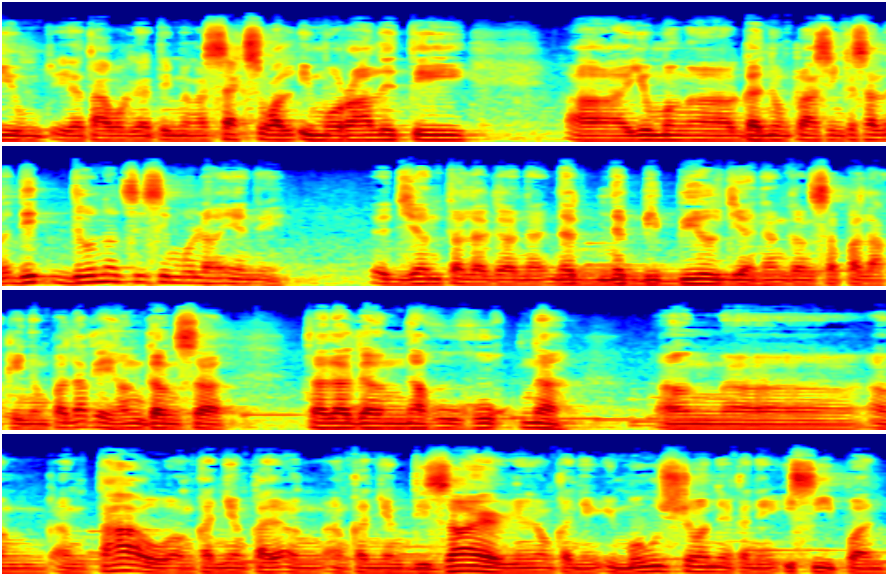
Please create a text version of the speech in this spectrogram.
yung tinatawag natin mga sexual immorality, uh, yung mga ganong klaseng kasalanan. Dito doon nagsisimula yan eh. Diyan talaga na, nag, nagbi-build yan hanggang sa palaki ng palaki, hanggang sa talagang nahuhook na ang uh, ang ang tao, ang kanyang ang, ang kanyang desire, yun ang kanyang emotion, ang kanyang isipan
